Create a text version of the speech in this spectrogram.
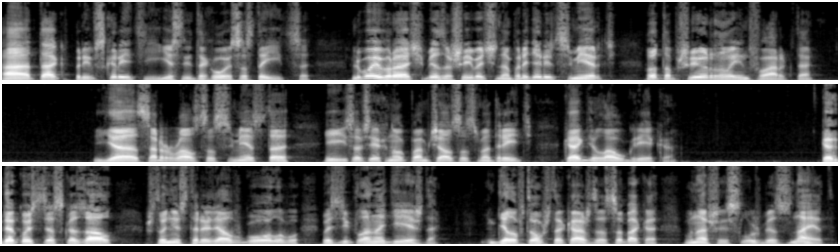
А так при вскрытии, если такое состоится, любой врач безошибочно определит смерть от обширного инфаркта. Я сорвался с места и со всех ног помчался смотреть, как дела у грека. Когда Костя сказал, что не стрелял в голову, возникла надежда. Дело в том, что каждая собака в нашей службе знает,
